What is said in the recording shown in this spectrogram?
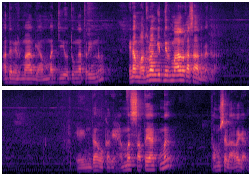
අද නිර්මාල්ගේ අම්මා ජීවතුන් අතර ඉන්නවා. එනම් මధుරංගිත් නිර්මාල්ව කසාද බැඳලා. ඒ හින්දා ඔකගේ හැම සතයක්ම තමුසෙලා අරගන්න.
